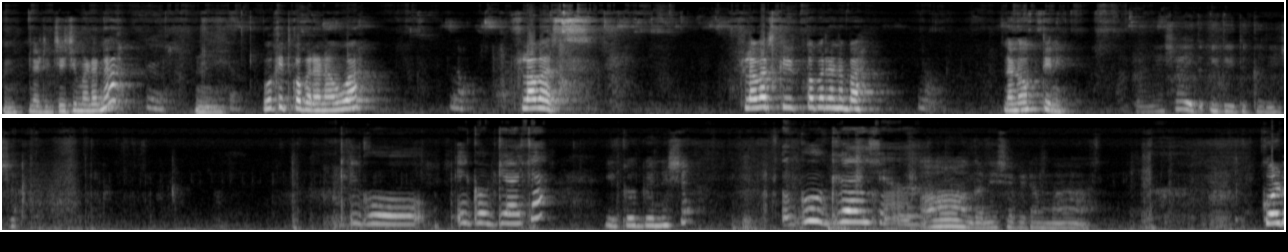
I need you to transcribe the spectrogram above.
ಹ್ಞೂ ನಡಿ ಜಿಜಿ ಮಾಡೋಣ? ಹ್ಞೂ ಹೂ ಕಿತ್ಕೊಬರೋಣ ಹೂವು? ಫ್ಲವರ್ಸ್. ಫ್ಲವರ್ಸ್ ಇಟ್ಕೊಬರೋಣ ಬರೋಣ ಬಾ. ನಾನು ಹೋಗ್ತೀನಿ. ಗಣೇಶ ಇದು ಇದು ಇದು ಗಣೇಶ. ಈಗ ಗಣೇಶ. ಆ ಗಣೇಶ ಬಿಡಮ್ಮ. ಕೊಡ್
